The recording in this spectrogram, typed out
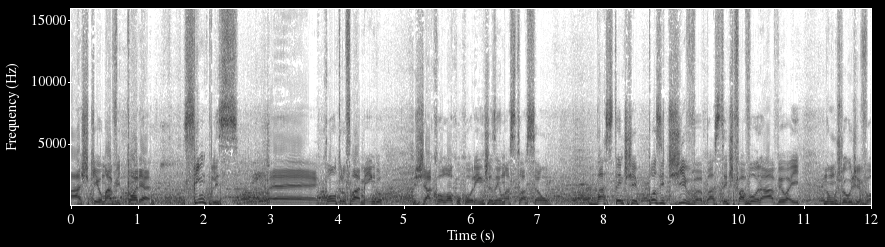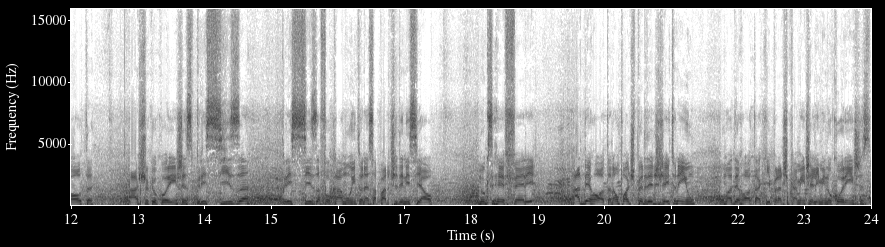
Acho que uma vitória simples. É contra o Flamengo já coloca o Corinthians em uma situação bastante positiva, bastante favorável aí num jogo de volta. Acho que o Corinthians precisa, precisa focar muito nessa partida inicial no que se refere à derrota. Não pode perder de jeito nenhum. Uma derrota aqui praticamente elimina o Corinthians.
